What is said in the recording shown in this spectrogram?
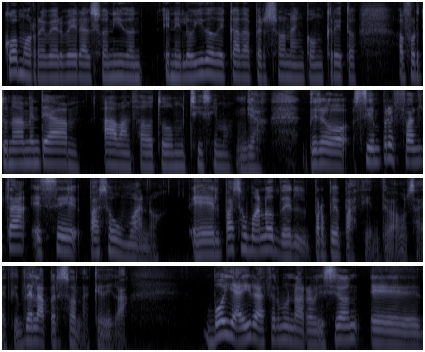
cómo reverbera el sonido en, el oído de cada persona en concreto. Afortunadamente ha, avanzado todo muchísimo. Ya, pero siempre falta ese paso humano, el paso humano del propio paciente, vamos a decir, de la persona que diga, voy a ir a hacerme una revisión eh,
